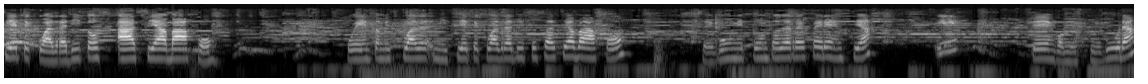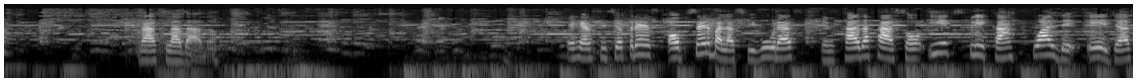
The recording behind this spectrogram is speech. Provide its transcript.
7 cuadraditos hacia abajo. Cuento mis, mis 7 cuadraditos hacia abajo según mi punto de referencia y tengo mi figura trasladada. Ejercicio 3. Observa las figuras en cada caso y explica cuál de ellas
